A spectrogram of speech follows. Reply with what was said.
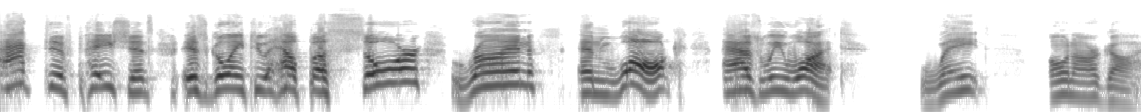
active patience is going to help us soar, run, and walk as we what? Wait on our God,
